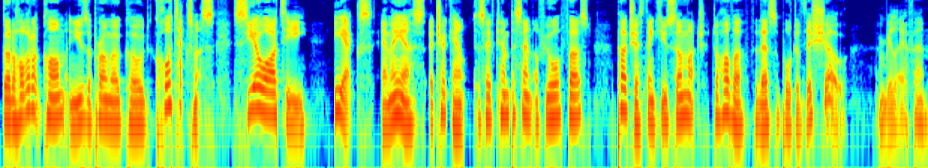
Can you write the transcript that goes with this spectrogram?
Go to hover.com and use the promo code CORTEXMAS, C O R T E X M A S, at checkout to save 10% off your first purchase. Thank you so much to Hover for their support of this show and Relay FM.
